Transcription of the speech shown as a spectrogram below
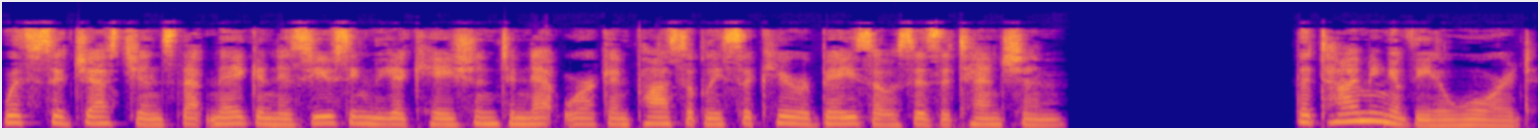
with suggestions that Meghan is using the occasion to network and possibly secure Bezos's attention. The timing of the award,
